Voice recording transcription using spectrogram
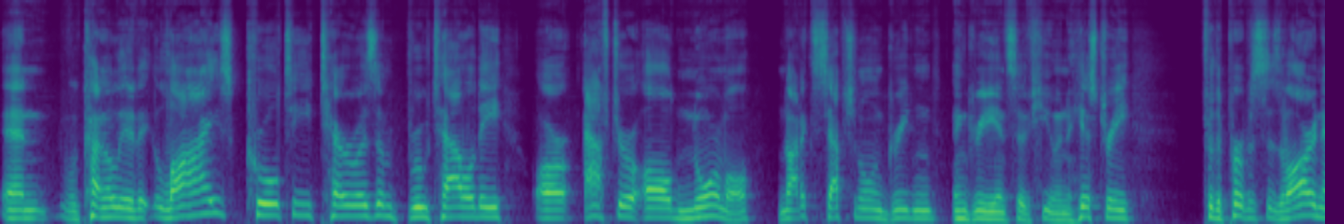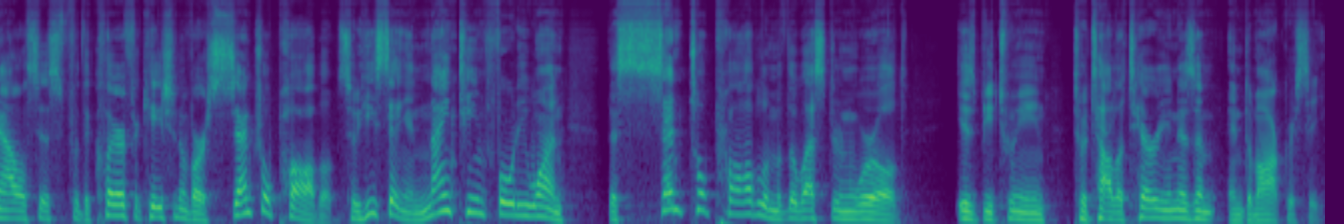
And we kind of lies, cruelty, terrorism, brutality are, after all, normal, not exceptional ingredient, ingredients of human history for the purposes of our analysis, for the clarification of our central problem. So he's saying in 1941, the central problem of the Western world is between totalitarianism and democracy.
